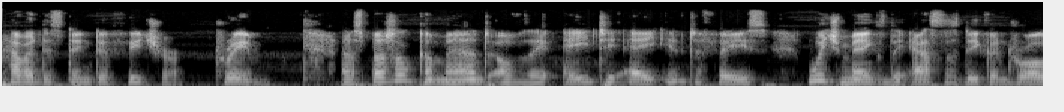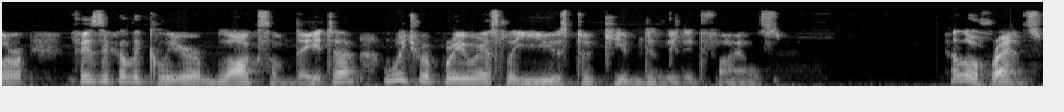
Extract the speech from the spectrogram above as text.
have a distinctive feature – trim, a special command of the ATA interface which makes the SSD controller physically clear blocks of data which were previously used to keep deleted files. Hello friends!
